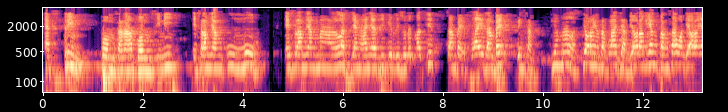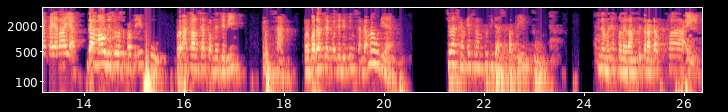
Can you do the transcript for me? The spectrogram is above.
ekstrim, bom sana bom sini, Islam yang kumuh, Islam yang malas, yang hanya zikir di sudut masjid sampai fly, sampai pingsan. Dia malas, dia orang yang terpelajar, dia orang yang bangsawan, dia orang yang kaya raya. Tidak mau disuruh seperti itu. Berakal sehat kok dia jadi pingsan. Berbadan sehat kok jadi pingsan. Tidak mau dia. Jelaskan Islam itu tidak seperti itu. Ini namanya toleransi terhadap fa'il.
